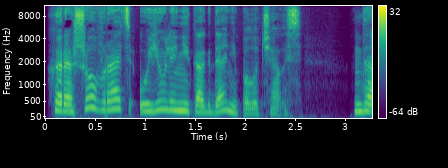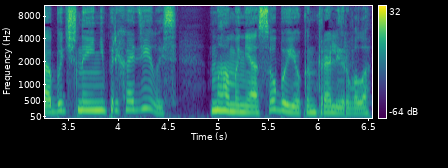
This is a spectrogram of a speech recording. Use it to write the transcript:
Хорошо врать у Юли никогда не получалось. Да обычно и не приходилось — Мама не особо ее контролировала,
